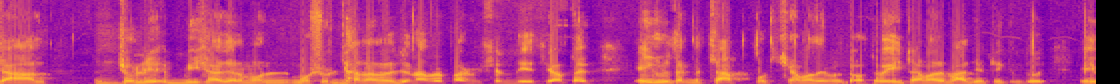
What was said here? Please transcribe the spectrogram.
চাল চল্লিশ বিশ হাজার মন মসুর ডালানোর জন্য আমরা পারমিশন দিয়েছি। অতএব এইগুলোতে একটা চাপ পড়ছে আমাদের মধ্যে। অতএব এইটা আমার বাজেটে কিন্তু এই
